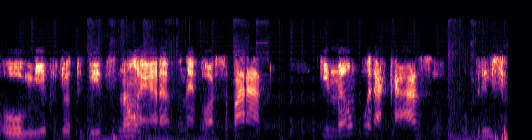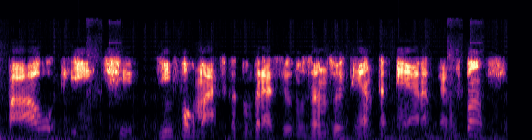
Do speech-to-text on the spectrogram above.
O micro de 8 bits não era um negócio barato. E não por acaso, o principal cliente de informática do Brasil nos anos 80 era, eram os bancos.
